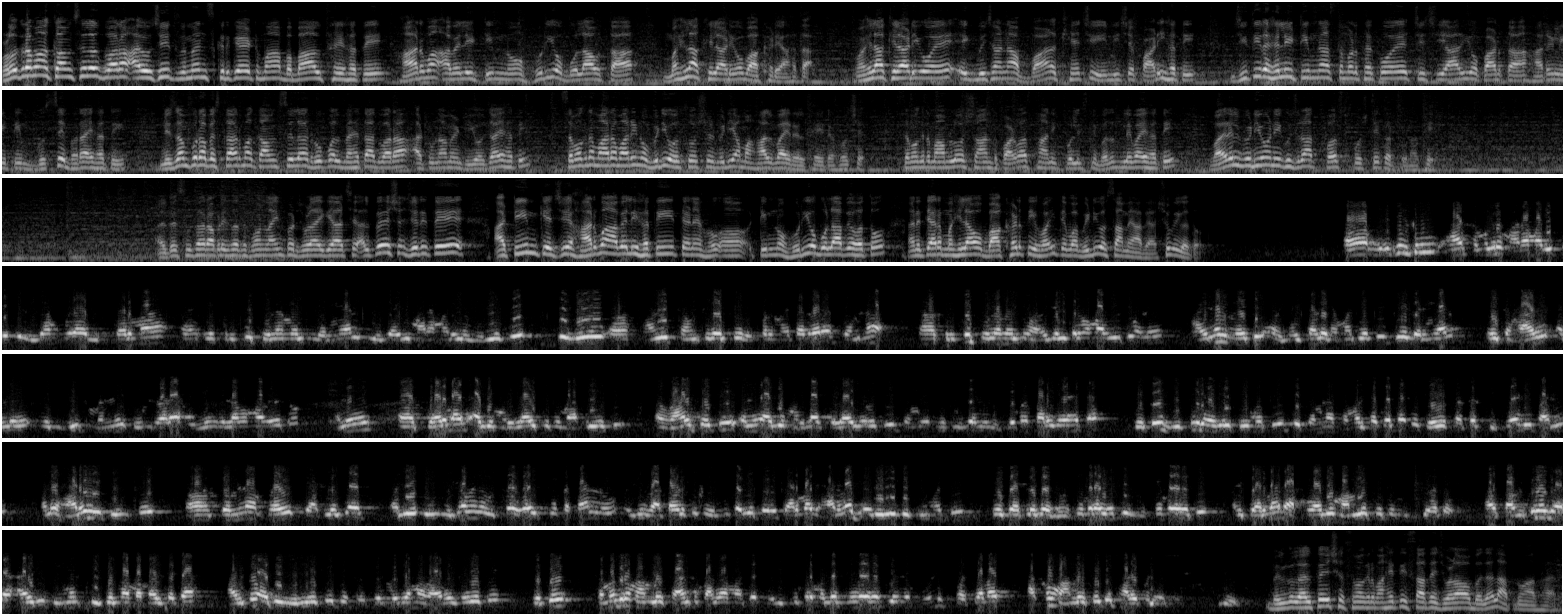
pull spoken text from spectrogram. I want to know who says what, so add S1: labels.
S1: વડોદરામાં કાઉન્સિલર દ્વારા આયોજિત વિમેન્સ ક્રિકેટમાં બબાલ થઈ હતી. હારવા આવેલી ટીમનો હુરિયો બોલાવતા મહિલા ખેલાડીઓ વાખડ્યા હતા. મહિલા ખેલાડીઓએ એકબીજાના વાળ ખેંચી નીચે પાડી હતી. જીતી રહેલી ટીમના સમર્થકોએ ચીચિયારીઓ પાડતા હારેલી ટીમ ગુસ્સે ભરાઈ હતી. નિઝામપુરા વિસ્તારમાં કાઉન્સિલર રૂપલ મહેતા દ્વારા આ ટુર્નામેન્ટ યોજાઈ હતી. સમગ્ર મારામારીનો વીડિયો સોશિયલ મીડિયામાં હાલ વાયરલ થઈ રહ્યો છે. સમગ્ર મામલો શાંત પાડવા સ્થાનિક પોલીસની મદદ લેવાઈ હતી. વાયરલ વિડીયોની ગુજરાત ફર્સ્ટ પુષ્ટિ કરતું નથી. અલ્પેશ સુથાર આપણી સાથે ફોન લાઈન પર જોડાઈ ગયા છે. અલ્પેશ, જે રીતે આ ટીમ કે જે હારવા આવેલી હતી, તેણે ટીમનો હુરિયો બોલાવ્યો હતો અને ત્યારે મહિલાઓ બાખડતી હોય તેવા વીડિયો સામે આવ્યા. શું વિગતો?
S2: અ, બિલકુલ આ સમગ્ર મારામારી છે કે નિઝામપુરા વિસ્તારમાં એક ક્રિકેટ ટુર્નામેન્ટ દરમિયાન યોજાયેલી મારામારીનો વીડિયો છે કે જે સ્થાનિક કાઉન્સિલર છે રૂપલ મહેતા દ્વારા તેમના ક્રિકેટ ટુર્નામેન્ટનું આયોજન કરવામાં આવ્યું હતું અને ફાઇનલ મેચ ગઈકાલે રમાતી હતી. તે દરમિયાન એક હાર અને એક જીત બંને ટીમ દ્વારા વીડિયો મેળવવામાં આવ્યો હતો અને ત્યારબાદ આ જે મહિલાઓ છે તે માફી હતી. વાળ ખેંચી અને આ જે મહિલા ખેલાડીઓ હતી તેમને એકબીજાને નીચે પણ પાડી ગયા હતા. જે તે જીતી રહેલી ટીમ હતી કે તેમના સમર્થક હતા કે તેઓ સતત પીછાડી પાડી અને હારેલી ટીમ છે. તેમના પ્રયોગ એટલે કે જે ઉજવણીનો ઉત્સવ હોય તે પ્રકારનું જે વાતાવરણ છે તે ઊભું કર્યું હતું ત્યારબાદ હારવા જ રહેલી જે ટીમ હતી, તે એટલે કે રોષે ભરાઈ હતી ગુસ્સે ભરાઈ હતી અને ત્યારબાદ આખો આ જે મામલો છે તે મુખ્ય હતો. આ કાઉન્સિલર દ્વારા આવેલી ટીમો ક્રિકેટમાં બપાઈ થતા હાલ તો આજે વીડિયો છે તે સોશિયલ મીડિયામાં વાયરલ થયો છે. સમગ્ર મામલો શાંત પાડવા માટે પોલીસ ઉપર મદદ મેળવી હતી અને પોલીસ પહોંચ્યા બાદ આખો મામલો છે તે ઠારે પડ્યો છે.
S1: બિલકુલ અલ્પેશ, સમગ્ર માહિતી સાથે જોડાવા બદલ આપનો આભાર.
